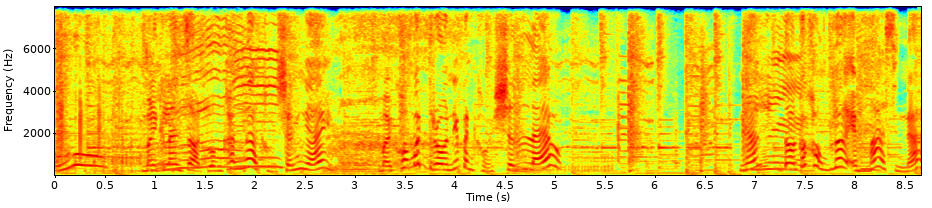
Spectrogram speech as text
โอ้มันกำลังจอดลงข้างหน้าของฉันไง หมายความว่าโดรนนี้เป็นของฉันแล้ว งั้นโดรนก็คงเลือกเอมมาสินะ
